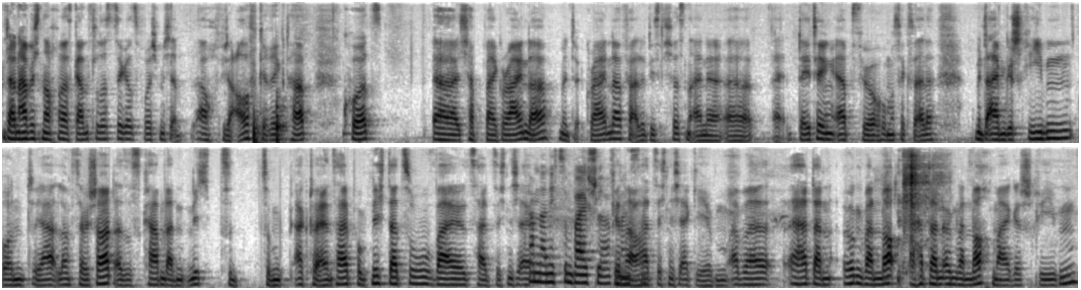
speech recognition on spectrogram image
Dann habe ich noch was ganz Lustiges, wo ich mich auch wieder aufgeregt habe. Kurz, äh, ich habe bei Grinder mit Grinder für alle, die es nicht wissen, eine äh, Dating-App für Homosexuelle mit einem geschrieben und ja, long story short, also es kam dann nicht zu, zum aktuellen Zeitpunkt nicht dazu, weil es halt sich nicht Kam da nicht zum Beischlafen. Genau, hat sich nicht ergeben. Aber er hat dann irgendwann noch, er hat dann irgendwann noch mal geschrieben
